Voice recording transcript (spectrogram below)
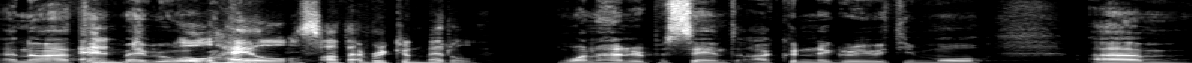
And I think And maybe what all we can- hail South African metal. 100%. I couldn't agree with you more. Um,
